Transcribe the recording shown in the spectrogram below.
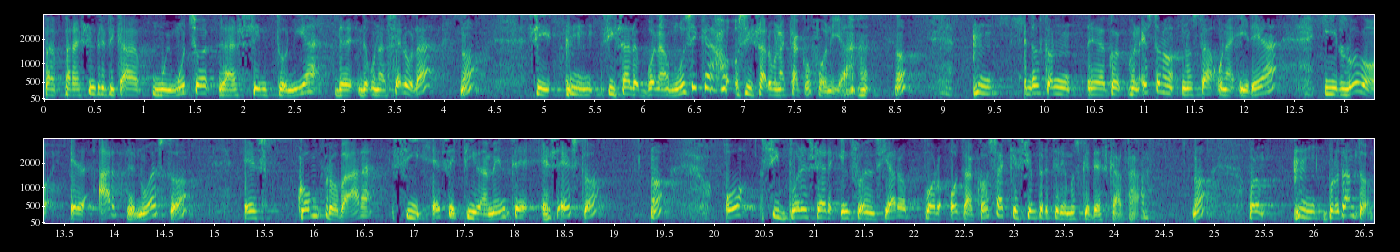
para, simplificar muy mucho, la sintonía de, de una célula, ¿no? Si, si sale buena música o si sale una cacofonía. ¿no? Entonces, con, eh, con, esto nos da una idea y luego el arte nuestro es comprobar si efectivamente es esto ¿no? o si puede ser influenciado por otra cosa que siempre tenemos que descartar. ¿no? Por, lo tanto,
